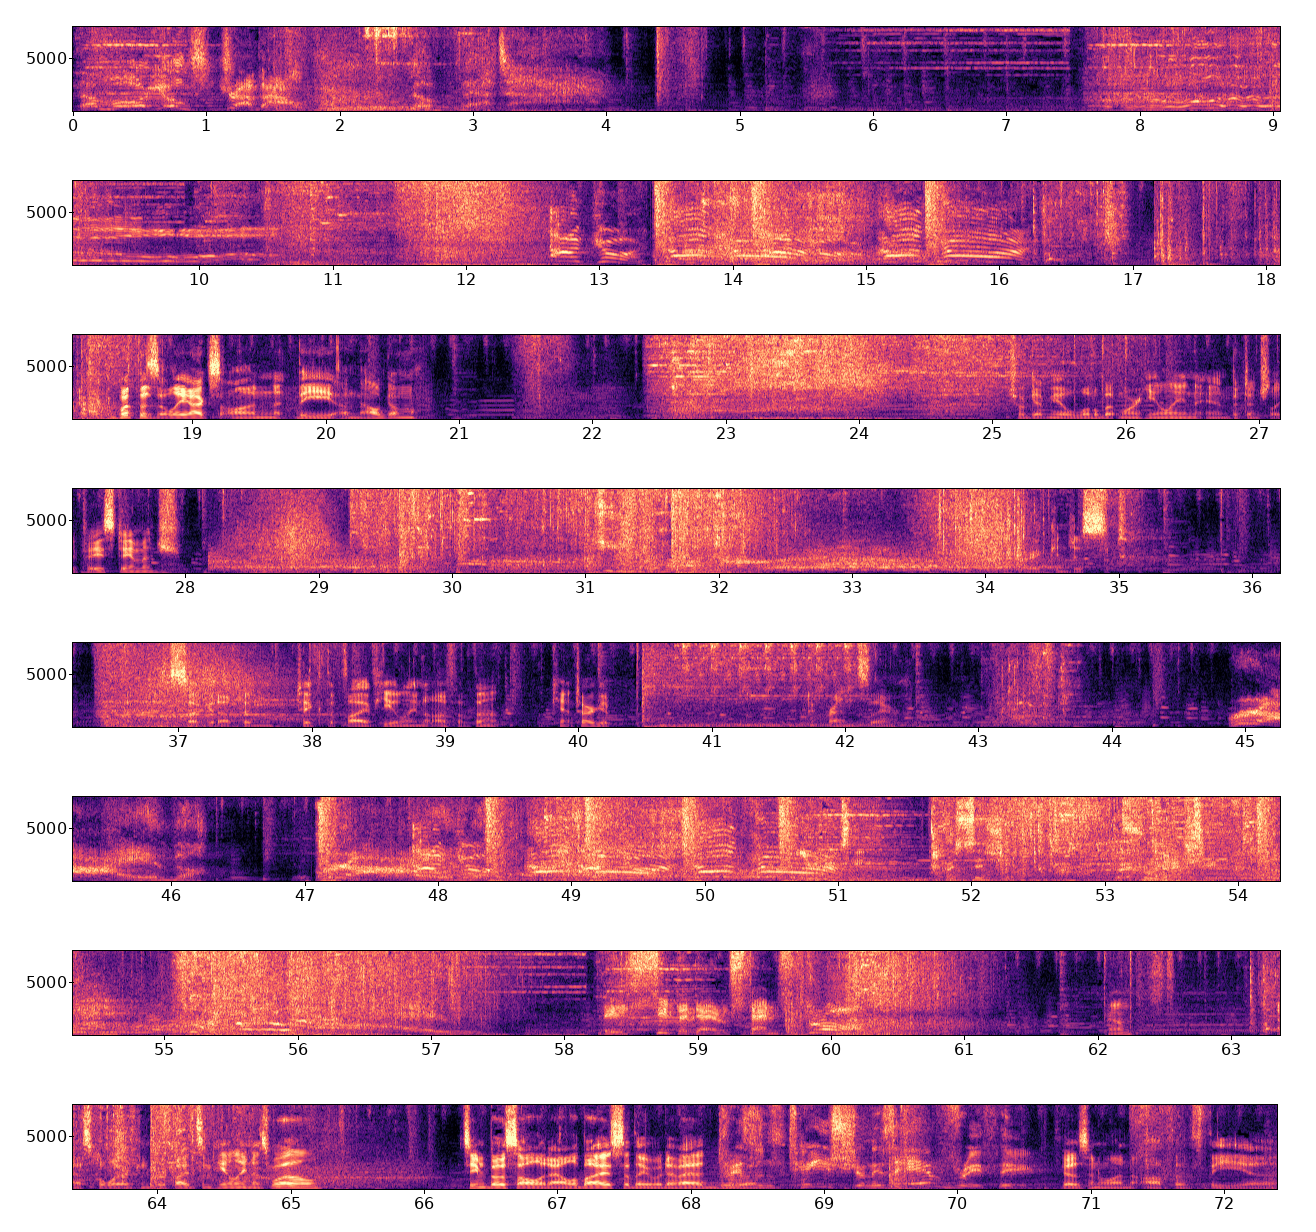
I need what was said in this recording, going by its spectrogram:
The more you struggle, the better. Encore! Encore! Encore! I can put the Zilliax on the Amalgam. Which will get me a little bit more healing and potentially face damage. Just suck it up and take the 5 healing off of that. Can't target my friends there. Writhe! Unity. Precision. Primitive. The citadel stands strong! Yeah. Astalor can provide some healing as well. Seemed both solid alibis, so they would have had to have Presentation is everything. chosen one off of the. Uh...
